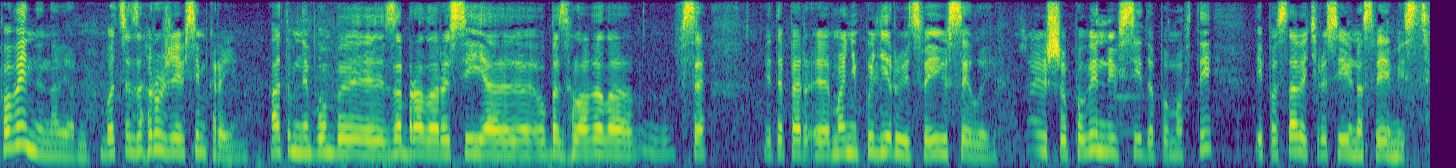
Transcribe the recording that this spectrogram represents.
Повинні, мабуть, бо це загрожує всім країнам. Атомні бомби забрала Росія, е, обезглавила е, все. І тепер е, маніпулюють своєю силою. Вважаю, що повинні всі допомогти і поставити Росію на своє місце.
